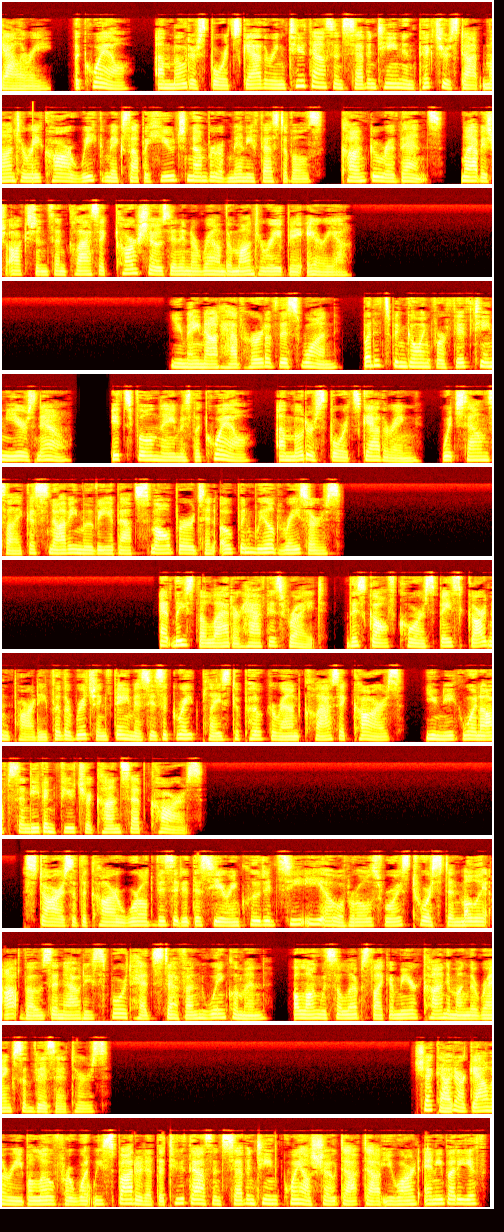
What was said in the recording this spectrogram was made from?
Gallery, The Quail, a motorsports gathering 2017 in Pictures. Monterey Car Week makes up a huge number of mini festivals, concours events, lavish auctions, and classic car shows in and around the Monterey Bay Area. You may not have heard of this one, but it's been going for 15 years now. Its full name is The Quail, a motorsports gathering, which sounds like a snobby movie about small birds and open wheeled racers. At least the latter half is right. This golf course based garden party for the rich and famous is a great place to poke around classic cars, unique one offs, and even future concept cars. Stars of the car world visited this year included CEO of Rolls Royce Torsten Müller and Audi sport head Stephan Winkelmann, along with celebs like Amir Khan among the ranks of visitors. Check out our gallery below for what we spotted at the 2017 Quail Show. You aren't anybody if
